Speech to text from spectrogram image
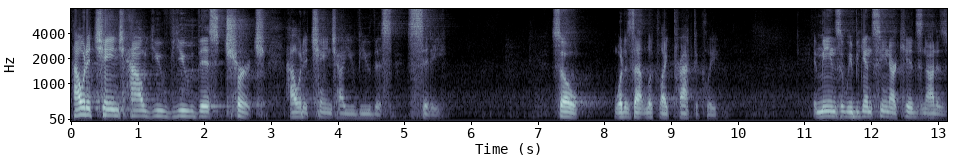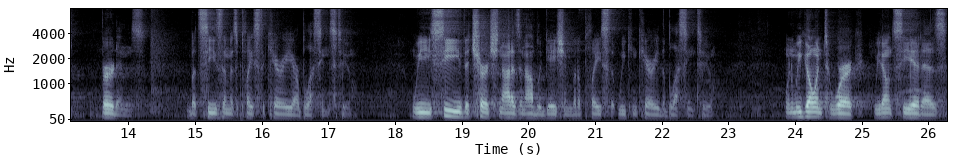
How would it change how you view this church? How would it change how you view this city? So, what does that look like practically? It means that we begin seeing our kids not as burdens, but sees them as place to carry our blessings to. We see the church not as an obligation, but a place that we can carry the blessing to. when we go into work, we don't see it as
